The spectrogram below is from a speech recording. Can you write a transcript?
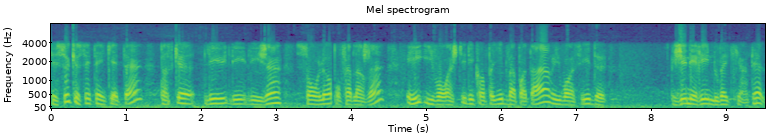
c'est sûr que c'est inquiétant parce que les, les, les, gens sont là pour faire de l'argent et ils vont acheter des compagnies de vapoteurs, ils vont essayer de générer une nouvelle clientèle.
